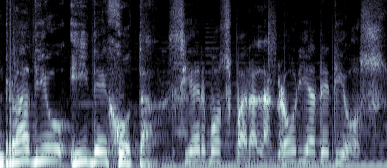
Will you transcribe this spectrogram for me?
Radio IDJ. Siervos para la gloria de Dios.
